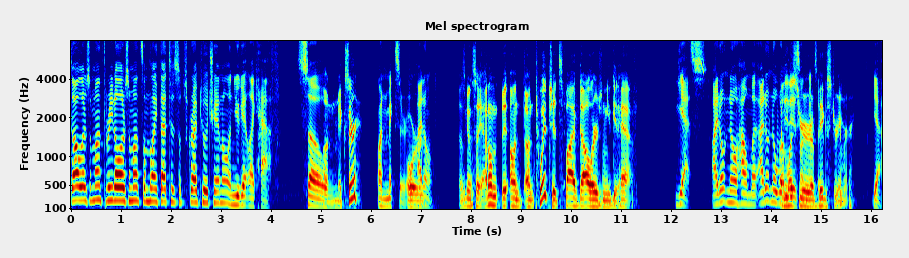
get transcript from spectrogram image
dollars a month, three dollars a month, something like that to subscribe to a channel, and you get like half. So on, Mixer, On Mixer? Or- I don't. I was gonna say I don't on on Twitch it's five dollars and you get half. Yes, I don't know how much. I don't know what Unless is. you're a big streamer. yeah.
